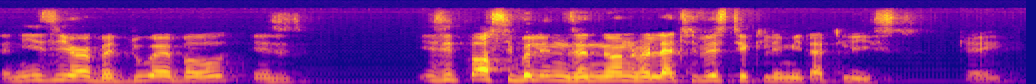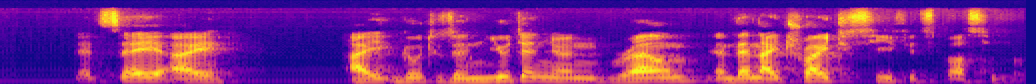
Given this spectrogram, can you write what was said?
an easier but doable is, is it possible in the non-relativistic limit at least, okay? Let's say I, I go to the Newtonian realm, and then I try to see if it's possible.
